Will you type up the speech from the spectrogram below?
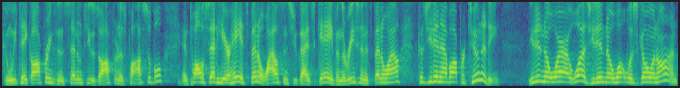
Can we take offerings and send them to you as often as possible? And Paul said here, Hey, it's been a while since you guys gave. And the reason it's been a while because you didn't have opportunity. You didn't know where I was. You didn't know what was going on.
